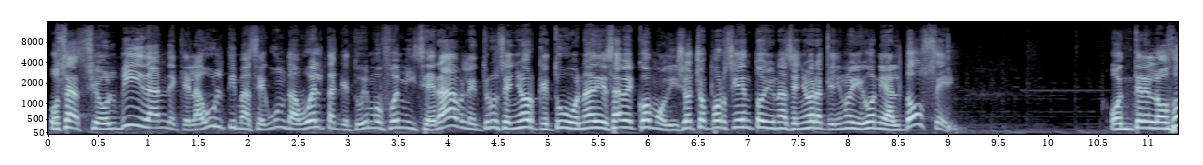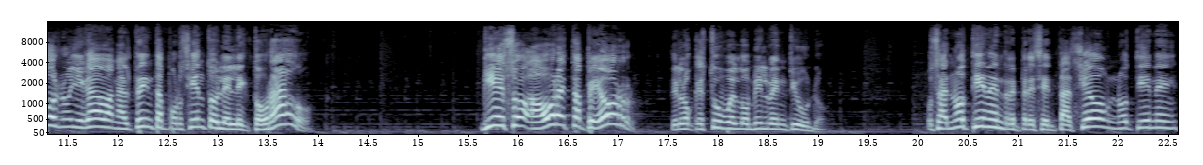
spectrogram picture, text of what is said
O sea, se olvidan de que la última segunda vuelta que tuvimos fue miserable entre un señor que tuvo, nadie sabe cómo, 18% y una señora que no llegó ni al 12%. O entre los dos no llegaban al 30% del electorado. Y eso ahora está peor de lo que estuvo el 2021. O sea, no tienen representación, no tienen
